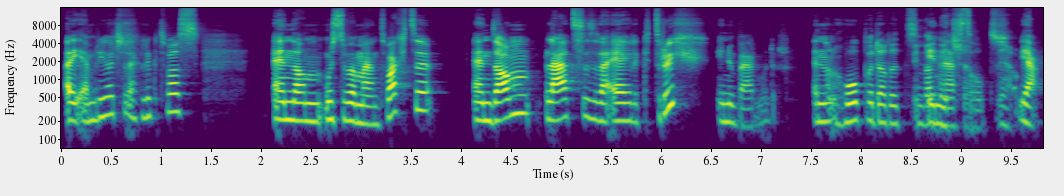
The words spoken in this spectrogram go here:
Een embryootje dat gelukt was. En dan moesten we een maand wachten. En dan plaatsen ze dat eigenlijk terug in je baarmoeder. En dan hopen dat het In innestelt. Ja.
